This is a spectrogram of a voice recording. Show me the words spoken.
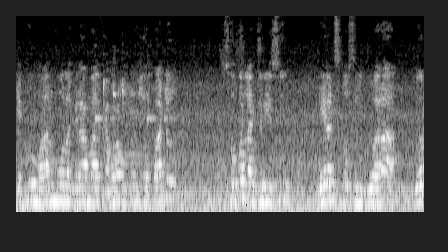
ఎక్కువ మారుమూల గ్రామాలు కవర్ అవడంతో పాటు సూపర్ లగ్జరీస్ డీలక్స్ బస్సుల ద్వారా దూర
